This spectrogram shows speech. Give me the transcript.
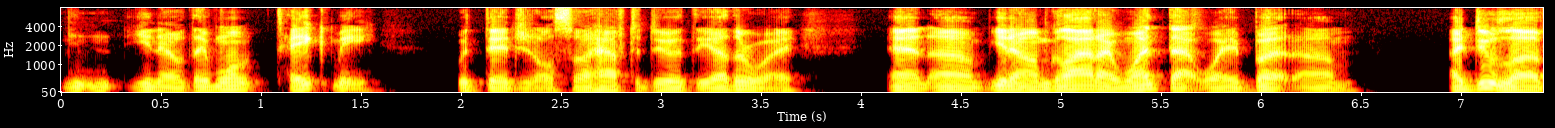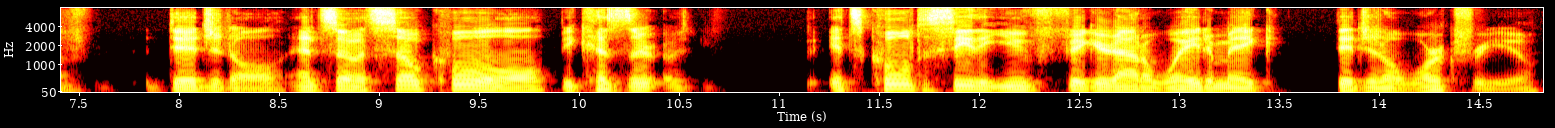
you know they won't take me with digital so i have to do it the other way and um, you know i'm glad i went that way but um, i do love digital. And so it's so cool because there it's cool to see that you've figured out a way to make digital work for you,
